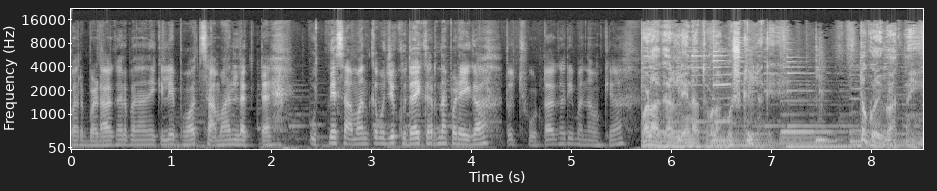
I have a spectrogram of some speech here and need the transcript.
पर बड़ा घर बनाने के लिए बहुत सामान लगता है। उतने सामान का मुझे खुदाई करना पड़ेगा। तो छोटा घर ही बनाऊँ क्या? बड़ा घर लेना थोड़ा मुश्किल लगे तो कोई बात नहीं।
